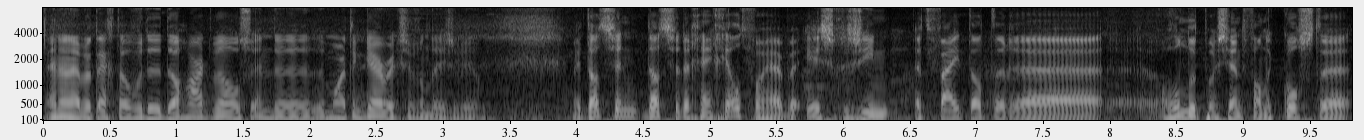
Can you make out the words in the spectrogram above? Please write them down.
En dan hebben we het echt over de, de Hardwells en de, de Martin Garrixen van deze wereld. Maar dat ze, dat ze er geen geld voor hebben, is gezien het feit dat er uh, 100% van de kosten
